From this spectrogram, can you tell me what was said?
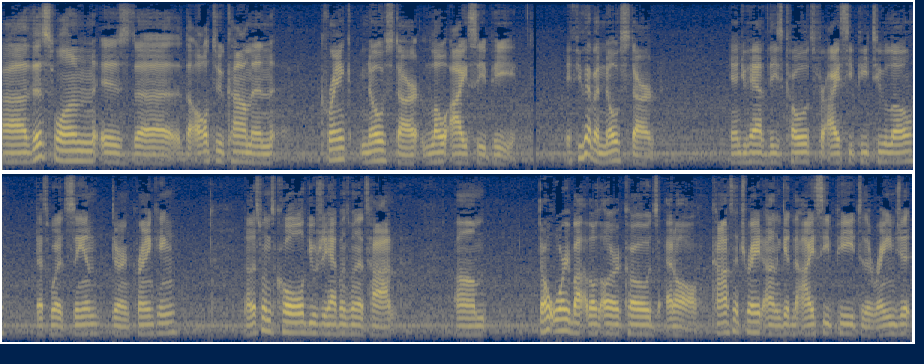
Uh, this one is the, the all too common crank no start low ICP. If you have a no start and you have these codes for ICP too low, that's what it's seeing during cranking. Now this one's cold, usually happens when it's hot. Um, don't worry about those other codes at all. Concentrate on getting the ICP to the range it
